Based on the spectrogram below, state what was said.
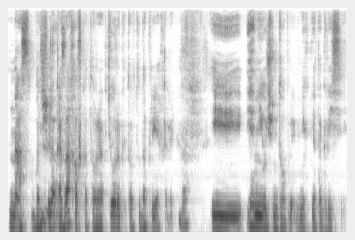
нас, больших да. казахов, которые актеры, которые туда приехали. Да. И, и они очень добрые, у них нет агрессии.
